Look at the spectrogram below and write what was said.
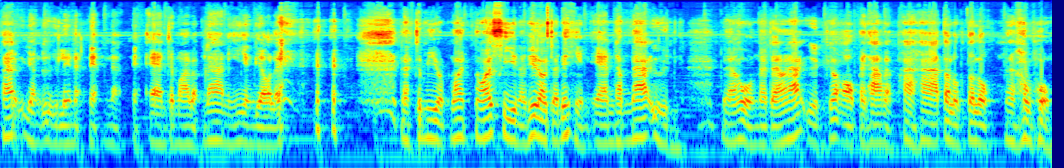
หน้าอย่างอื่นเลยเนี่ยเนี่ยเนี่ยแอนจะมาแบบหน้านี้อย่างเดียวเลยนะจะมีแบบว่าน้อยซีนอะที่เราจะได้เห็นแอนทำหน้าอื่นนะครับผมนะแต่หน้าอื่นก็ออกไปทางแบบฮาๆตลกตลกนะครับผม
